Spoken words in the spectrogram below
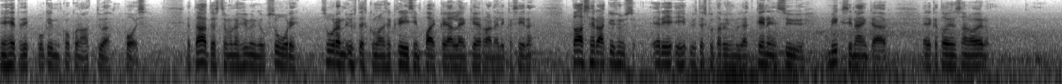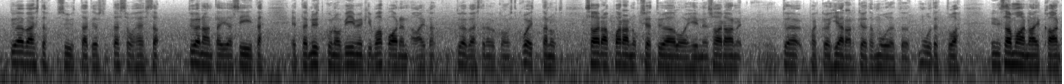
niin heitä tippuukin kokonaan työ pois. Ja tämä on tietysti semmoinen hyvin suuri, suuren yhteiskunnallisen kriisin paikka jälleen kerran. Eli siinä taas herää kysymys eri yhteiskuntaryhmille, että kenen syy, miksi näin käy. Eli toisin sanoen työväestö syyttää tietysti tässä vaiheessa työnantajia siitä, että nyt kun on viimeinkin vapauden aika työväestön näkökulmasta koittanut, saadaan parannuksia työoloihin, saadaan työpaikkojen hierarkioita muutettua, niin samaan aikaan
